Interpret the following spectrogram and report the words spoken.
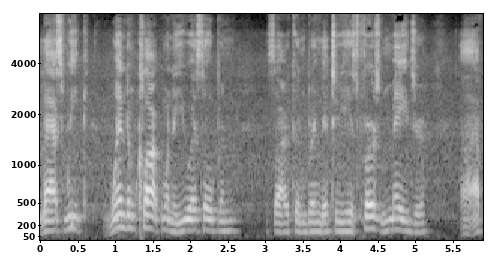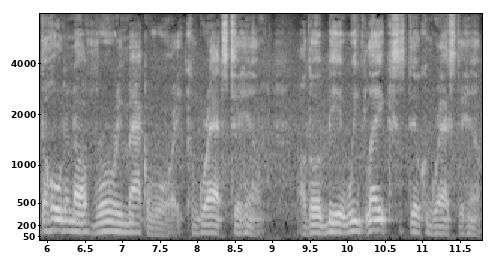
last week, Wyndham Clark won the U.S. Open. Sorry, I couldn't bring that to you. His first major uh, after holding off Rory McIlroy. Congrats to him. Although it be a week late, still congrats to him.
